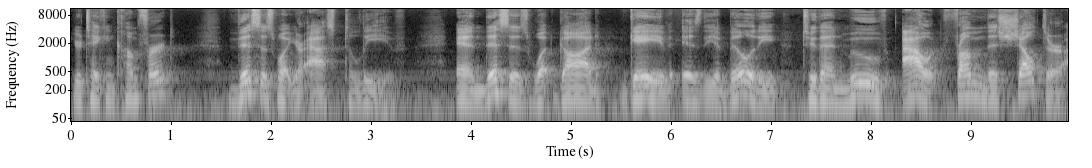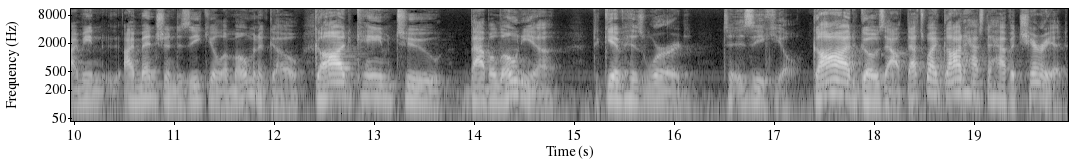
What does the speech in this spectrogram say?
you're taking comfort. This is what you're asked to leave. And this is what God gave is the ability to then move out from this shelter. I mean, I mentioned Ezekiel a moment ago. God came to Babylonia to give his word to Ezekiel. God goes out. That's why God has to have a chariot.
